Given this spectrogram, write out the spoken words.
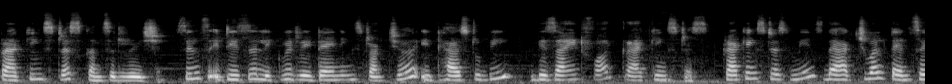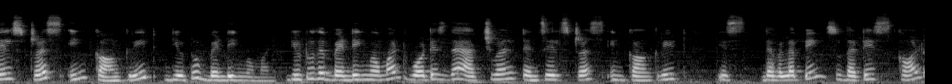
cracking stress consideration. Since it is a liquid retaining structure, it has to be designed for cracking stress. Cracking stress means the actual tensile stress in concrete due to bending moment. Due to the bending moment, what is the actual tensile stress in concrete is developing so that is called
